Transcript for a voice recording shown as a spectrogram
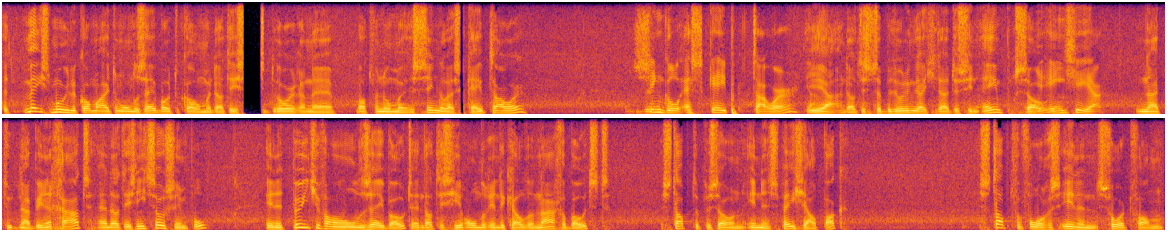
Het meest moeilijk om uit een onderzeeboot te komen... dat is door een, eh, wat we noemen, single escape tower. Single escape tower. Ja. dat is de bedoeling dat je daar dus in één persoon... eentje, ja. Naar, naar binnen gaat. En dat is niet zo simpel. In het puntje van een onderzeeboot, en dat is hieronder in de kelder nagebootst... stapt de persoon in een speciaal pak. Stapt vervolgens in een soort van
